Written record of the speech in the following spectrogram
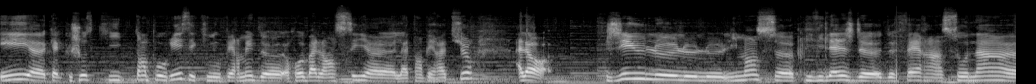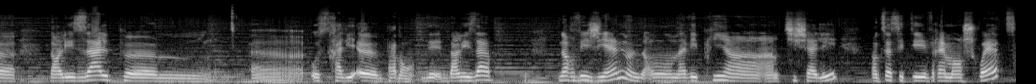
est euh, quelque chose qui temporise et qui nous permet de rebalancer euh, la température. Alors, j'ai eu l'immense privilège de, faire un sauna euh, dans les Alpes euh, euh, pardon, dans les Alpes norvégiennes. On avait pris un petit chalet, donc ça c'était vraiment chouette.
